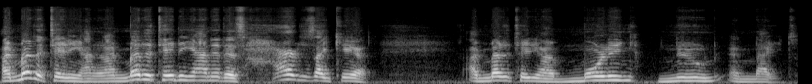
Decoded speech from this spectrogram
I'm meditating on it. I'm meditating on it as hard as I can. I'm meditating on morning, noon, and night.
